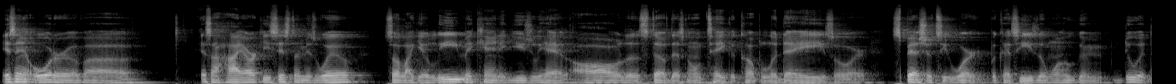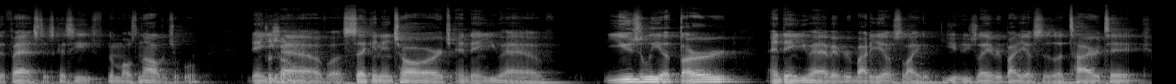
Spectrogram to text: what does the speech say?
it's in order of uh it's a hierarchy system as well. So like your lead mechanic usually has all the stuff that's gonna take a couple of days or specialty work because he's the one who can do it the fastest because he's the most knowledgeable. Then For you sure. have a second in charge, and then you have usually a third, and then you have everybody else. Like usually everybody else is a tire tech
